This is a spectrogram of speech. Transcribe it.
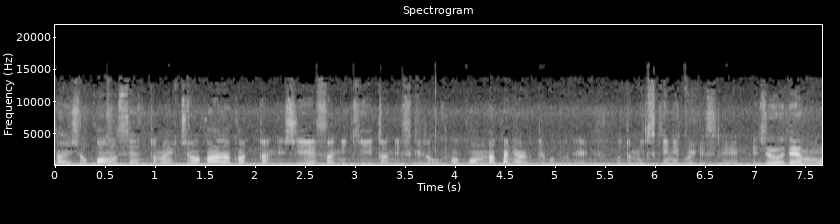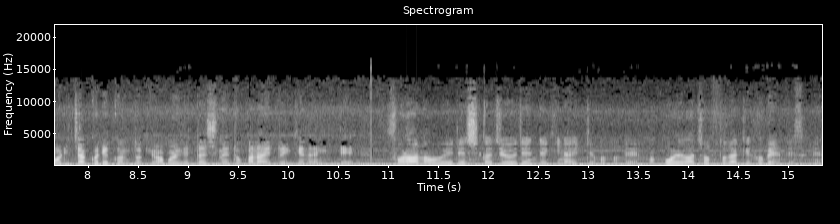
最初コンセントの位置わからなかったんで CA さんに聞いたんですけど、まあ、この中にあるってことでにつきにくいですね。充電も離着陸の時はこれ絶対閉めとかないといけないんで空の上でしか充電できないっていうことで、まあ、これはちょっとだけ不便ですね。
